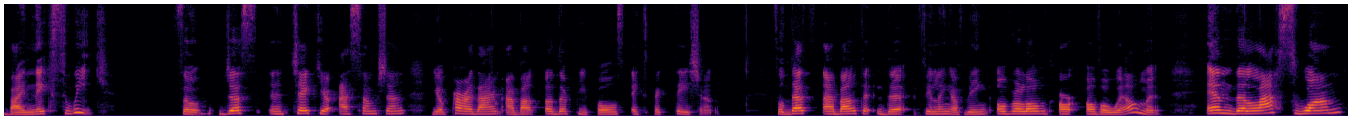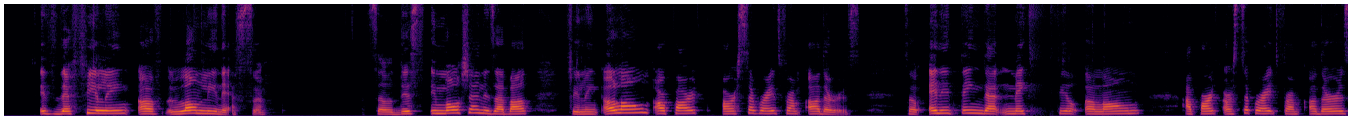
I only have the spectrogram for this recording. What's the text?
by next week so just uh, check your assumption, your paradigm about other people's expectation. So that's about the feeling of being overloaded or overwhelmed. And the last one is the feeling of loneliness. So this emotion is about feeling alone or part or separate from others. So anything that makes feel alone, apart or separate from others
